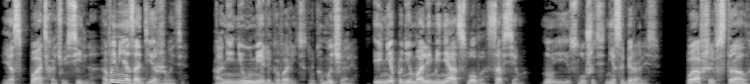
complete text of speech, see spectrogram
Я спать хочу сильно, а вы меня задерживаете». Они не умели говорить, только мычали. И не понимали меня от слова совсем. Ну и слушать не собирались. Павший встал,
